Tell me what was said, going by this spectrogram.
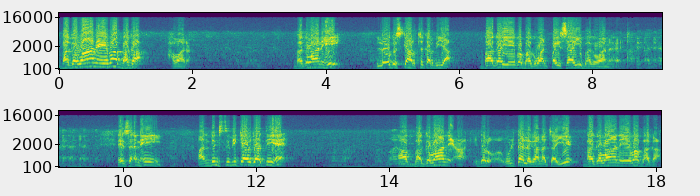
भगवान एवा भगा, हमारा। भगवान ही लोग इसका अर्थ कर दिया। भागा एवं भगवान, पैसा ही भगवान है। ऐसा नहीं। अंतिम स्थिति क्या हो जाती है? आप भगवान, इधर उल्टा लगाना चाहिए। भगवान एवं भगा।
